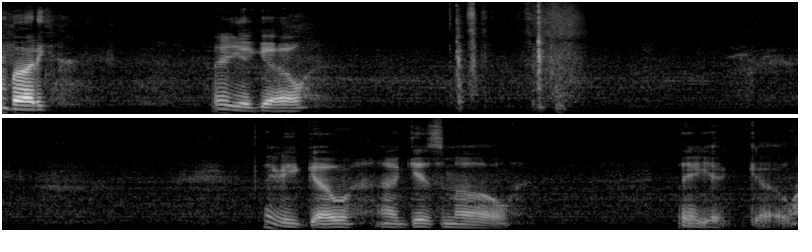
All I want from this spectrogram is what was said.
On, buddy. There you go. There you go, uh, Gizmo. There you go.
